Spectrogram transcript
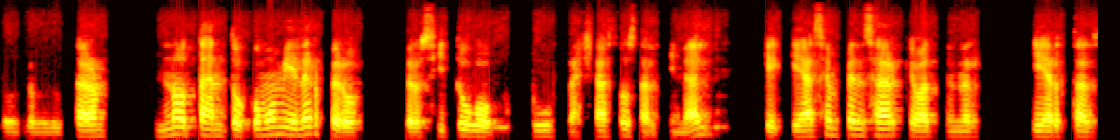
Lo, lo usaron no tanto como Miller, pero, pero sí tuvo, tuvo flashazos al final que, que hacen pensar que va a tener ciertas,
